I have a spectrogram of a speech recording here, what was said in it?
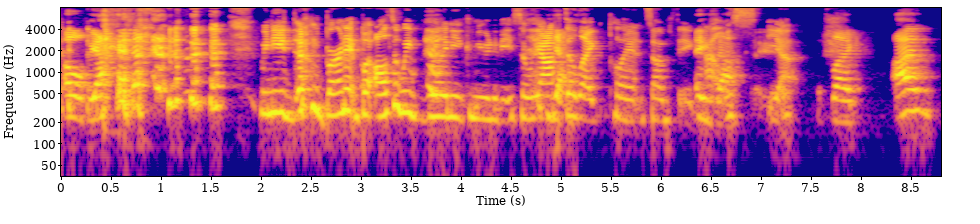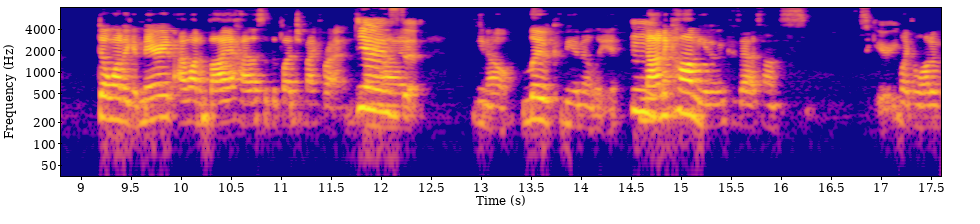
oh yeah. we need to burn it, but also we really need community, so we have to like plant something else. Exactly. Yeah. it's like I don't want to get married. I want to buy a house with a bunch of my friends. and, Yes. like, you know, live communally, Mm. not in a commune because that sounds Scary. like a lot of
